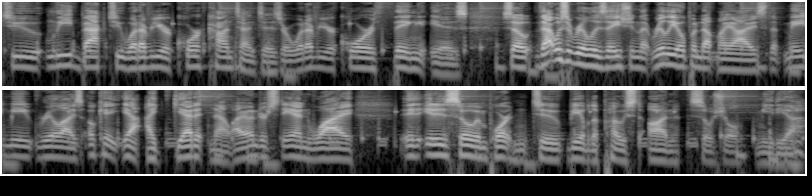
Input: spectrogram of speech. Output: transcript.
to lead back to whatever your core content is or whatever your core thing is. So that was a realization that really opened up my eyes that made me realize okay, yeah, I get it now. I understand why it, is so important to be able to post on social media.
